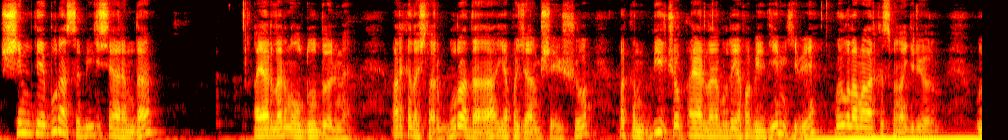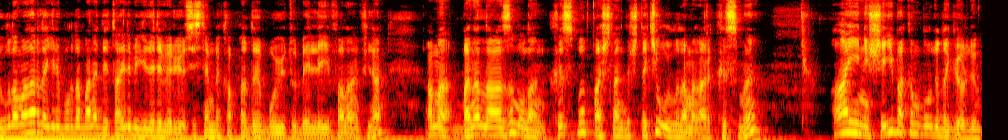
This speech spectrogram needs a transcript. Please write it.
Şimdi burası bilgisayarımda ayarların olduğu bölme. Arkadaşlar burada yapacağım şey şu. Bakın birçok ayarları burada yapabildiğim gibi uygulamalar kısmına giriyorum. Uygulamalarla ilgili burada bana detaylı bilgileri veriyor. Sistemde kapladığı boyutu, belleği falan filan. Ama bana lazım olan kısmı başlangıçtaki uygulamalar kısmı. Aynı şeyi bakın burada da gördüm.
